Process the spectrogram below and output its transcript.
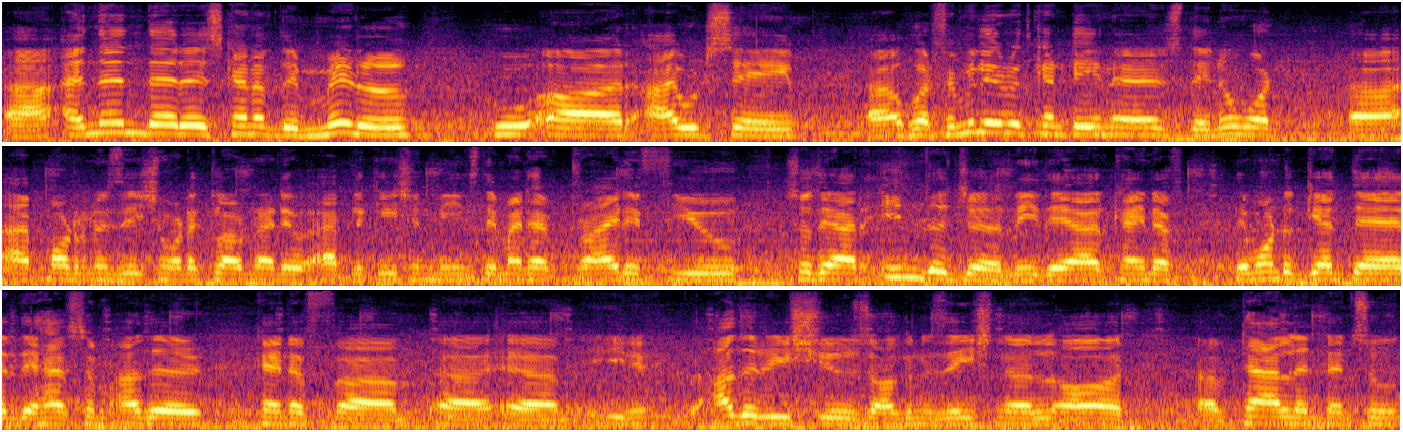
Uh, and then there is kind of the middle, who are I would say, uh, who are familiar with containers. They know what uh, app modernization, what a cloud native application means. They might have tried a few, so they are in the journey. They are kind of, they want to get there. They have some other kind of um, uh, um, you know, other issues, organizational or uh, talent and so,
